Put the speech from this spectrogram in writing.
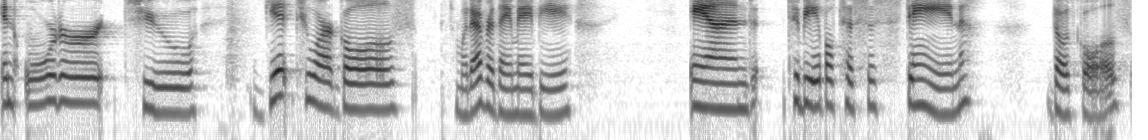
in order to get to our goals, whatever they may be, and to be able to sustain those goals.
